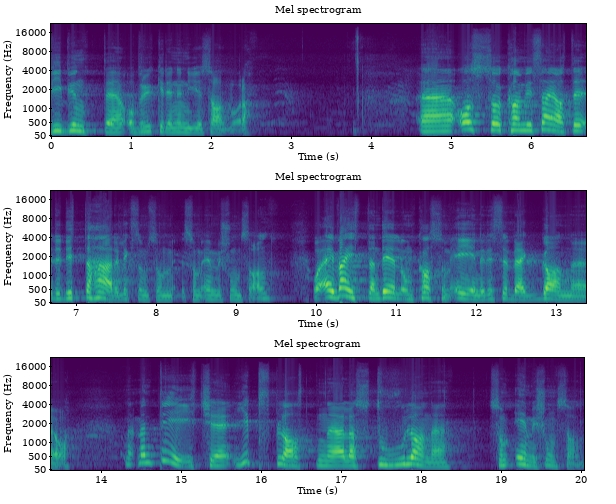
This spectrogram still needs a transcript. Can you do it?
vi begynte å bruke denne nye salen vår. Eh, og så kan vi si at det, det dette her liksom som, som er misjonssalen. Og jeg vet en del om hva som er inni disse veggene. Og, men, men, det er ikke gipsplatene eller stolene som er misjonssalen.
